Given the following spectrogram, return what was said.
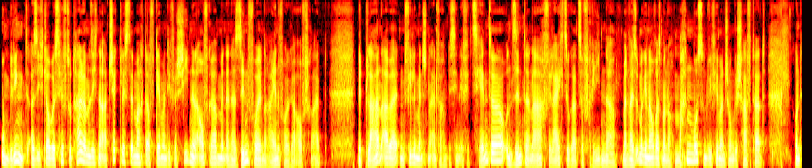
Unbedingt. Also ich glaube, es hilft total, wenn man sich eine Art Checkliste macht, auf der man die verschiedenen Aufgaben in einer sinnvollen Reihenfolge aufschreibt. Mit Plan arbeiten viele Menschen einfach ein bisschen effizienter und sind danach vielleicht sogar zufriedener. Man weiß immer genau, was man noch machen muss und wie viel man schon geschafft hat. Und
